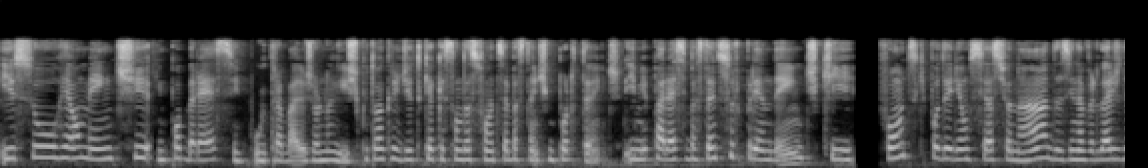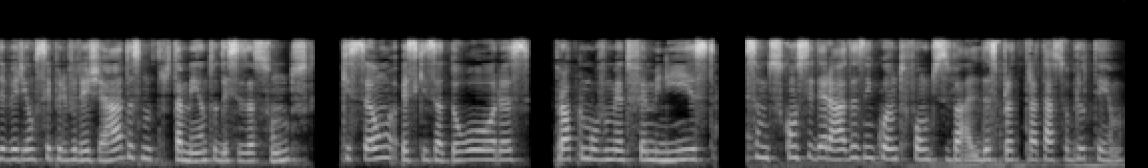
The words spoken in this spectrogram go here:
isso realmente empobrece o trabalho jornalístico. Então, acredito que a questão das fontes é bastante importante. E me parece bastante surpreendente que fontes que poderiam ser acionadas e, na verdade, deveriam ser privilegiadas no tratamento desses assuntos, que são pesquisadoras, próprio movimento feminista, são desconsideradas enquanto fontes válidas para tratar sobre o tema.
